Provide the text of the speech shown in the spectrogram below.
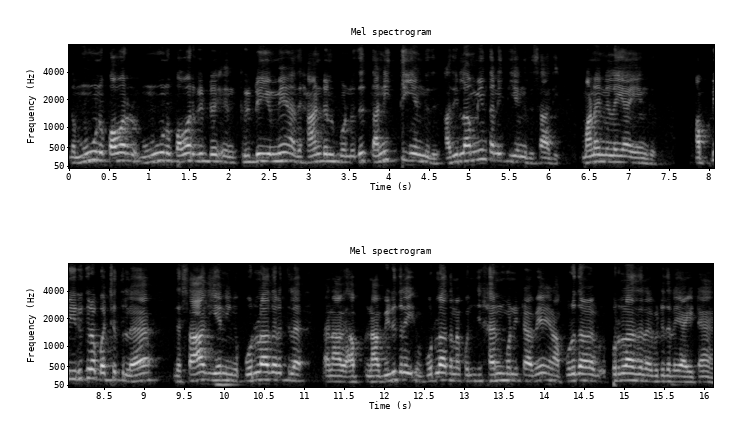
இந்த மூணு பவர் மூணு பவர் கிரிட் கிரிட்டையுமே அது ஹேண்டில் பண்ணுது தனித்து இயங்குது. அது இல்லாமையும் தனித்து இயங்குது சாதி. மனநிலையா இயங்குது. அப்படி இருக்கிற பட்சத்துல இந்த சாதியை நீங்க பொருளாதாரத்துல நான் அப்- நான் விடுதலை பொருளாதாரம் கொஞ்சம் ஹேர்ன் பண்ணிட்டாவே நான் பொருளாதார பொருளாதார விடுதலை ஆயிட்டேன்.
